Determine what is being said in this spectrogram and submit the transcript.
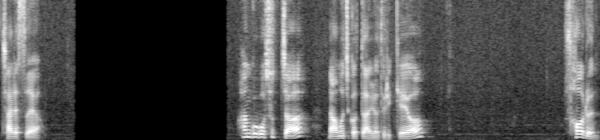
잘했어요. 한국어 숫자 나머지 것도 알려드릴게요. 서른,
